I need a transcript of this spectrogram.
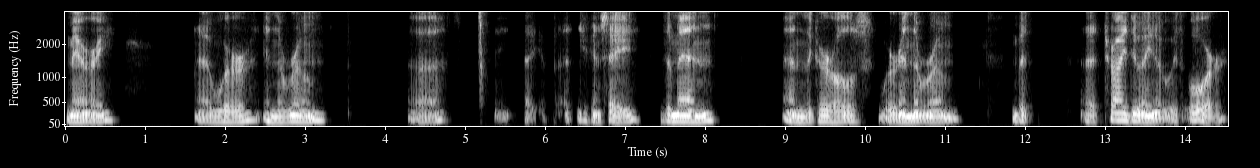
Mary uh, were in the room. Uh, you can say the men and the girls were in the room, but uh, try doing it with or.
